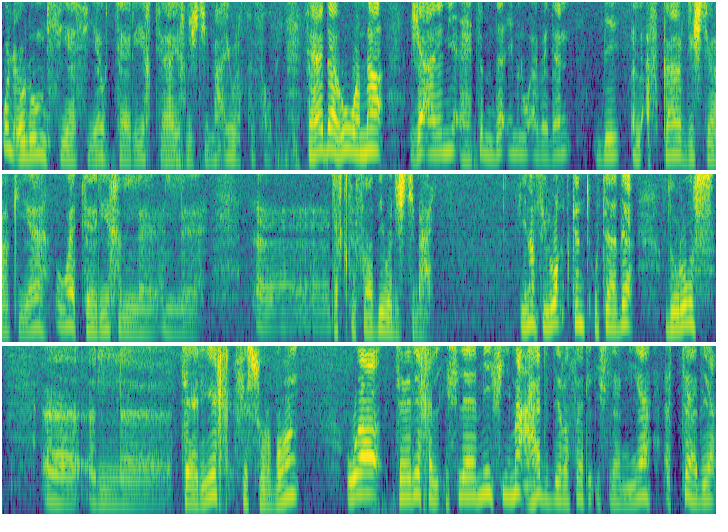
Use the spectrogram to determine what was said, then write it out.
والعلوم السياسية والتاريخ التاريخ الاجتماعي والاقتصادي. فهذا هو ما جعلني أهتم دائما وأبدا بالأفكار الاشتراكية والتاريخ ال ال آه، الاقتصادي والاجتماعي. في نفس الوقت كنت أتابع دروس آه، التاريخ في السوربون والتاريخ الإسلامي في معهد الدراسات الإسلامية التابع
